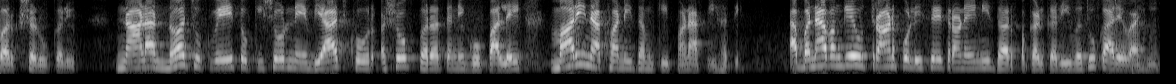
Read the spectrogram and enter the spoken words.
વર્ક શરૂ કર્યું. નાણાં ન ચૂકવે તો કિશોરને વ્યાજખોર અશોક ભરત અને ગોપાલે મારી નાખવાની ધમકી પણ આપી હતી. આ બનાવ અંગે ઉત્તરાયણ પોલીસે ત્રણેયની ધરપકડ કરી વધુ કાર્યવાહી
